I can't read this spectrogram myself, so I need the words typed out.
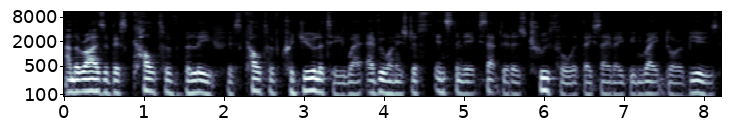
and the rise of this cult of belief, this cult of credulity where everyone is just instantly accepted as truthful if they say they've been raped or abused.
